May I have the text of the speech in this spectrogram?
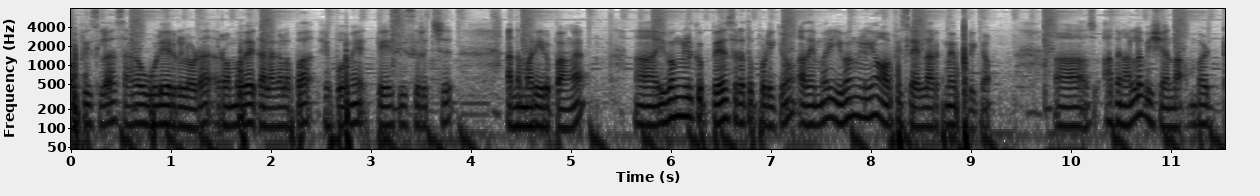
ஆஃபீஸில் சக ஊழியர்களோட ரொம்பவே கலகலப்பாக எப்போவுமே பேசி சிரித்து அந்த மாதிரி இருப்பாங்க. இவங்களுக்கு பேசுகிறது பிடிக்கும். அதே மாதிரி இவங்களையும் ஆஃபீஸில் எல்லாருக்குமே பிடிக்கும். அது நல்ல விஷயந்தான் பட்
